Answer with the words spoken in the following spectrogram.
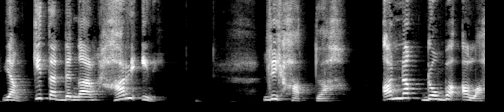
yang kita dengar hari ini. Lihatlah anak domba Allah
